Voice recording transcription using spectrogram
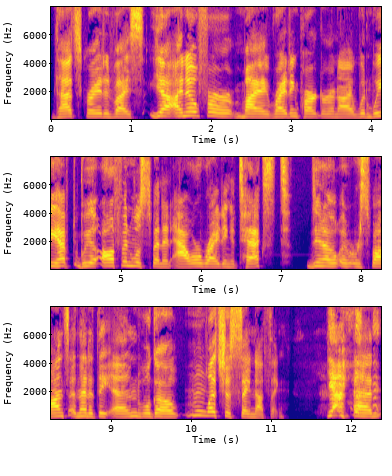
That's great advice. Yeah, I know for my writing partner and I, when we have, to, we often will spend an hour writing a text, you know, a response, and then at the end we'll go, mm, let's just say nothing. Yeah. and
